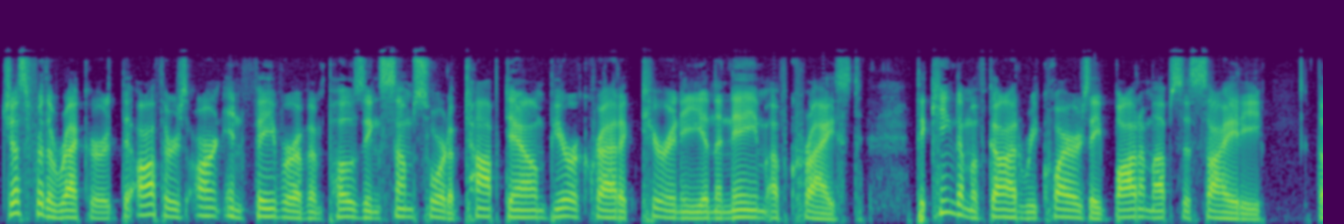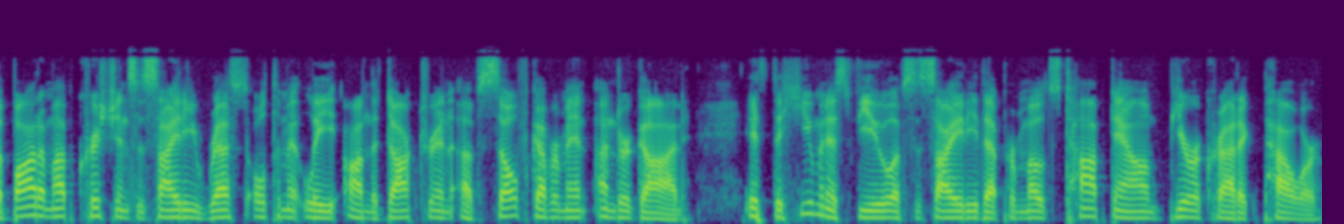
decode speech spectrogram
Just for the record, the authors aren't in favor of imposing some sort of top down bureaucratic tyranny in the name of Christ. The kingdom of God requires a bottom up society. The bottom up Christian society rests ultimately on the doctrine of self government under God. It's the humanist view of society that promotes top down bureaucratic power.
